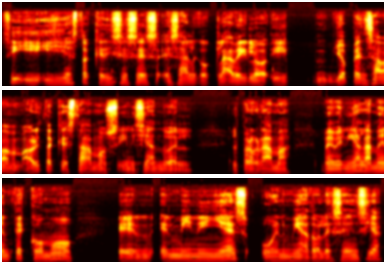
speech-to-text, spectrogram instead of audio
Sí, y, esto que dices es, es, algo clave y, lo, y yo pensaba, ahorita que estábamos iniciando el, el programa, me venía a la mente cómo en, en, mi niñez o en mi adolescencia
